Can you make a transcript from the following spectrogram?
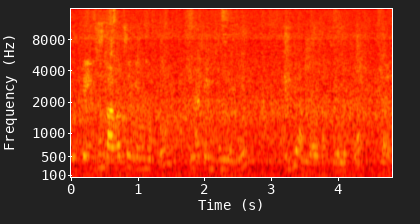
तू टेन्शन बाबाचं घेऊ नको. पुन्हा टेन्शन घेऊ किती आंबा टाकले चल.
